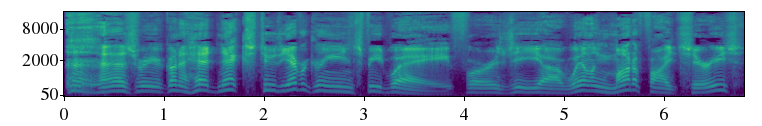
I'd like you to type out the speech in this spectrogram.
As we're going to head next to the Evergreen Speedway for the uh, Whelen Modified Series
